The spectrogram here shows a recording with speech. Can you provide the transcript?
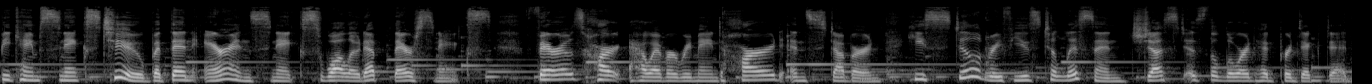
became snakes too, but then Aaron's snake swallowed up their snakes. Pharaoh's heart, however, remained hard and stubborn. He still refused to listen, just as the Lord had predicted.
